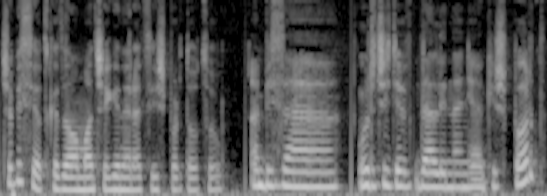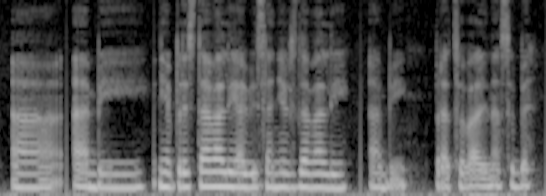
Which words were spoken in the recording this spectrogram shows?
Čo by si odkázala mladšej generácii športovcov? Aby sa určite dali na nejaký šport a aby neprestávali, aby sa nevzdávali, aby pracovali na sebe.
